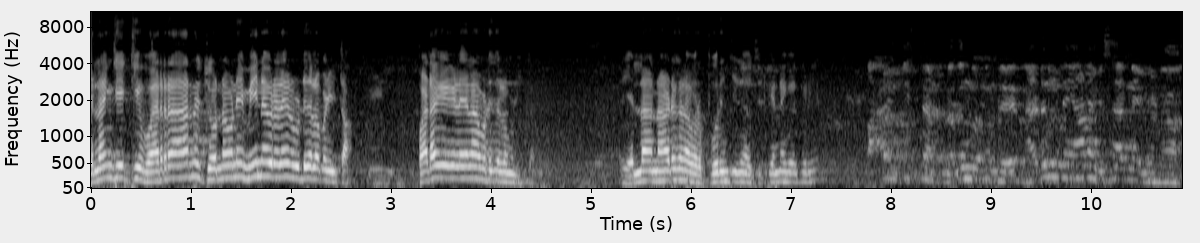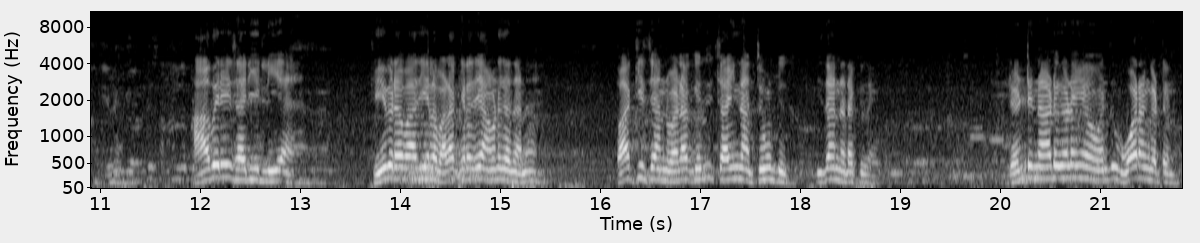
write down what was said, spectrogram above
இலங்கைக்கு வர்றாருன்னு சொன்னவொடனே மீனவர்களையும் விடுதலை பண்ணிட்டான். படகுகளையெல்லாம் விடுதலை பண்ணிட்டான். எல்லா நாடுகளும் அவர் புரிஞ்சு தான் வச்சுருக்கு. என்ன கேட்குறீங்க அவரே சரியில்லையே. தீவிரவாதிகளை வளர்க்குறதே அவனுங்க தானே. பாகிஸ்தான் வளர்க்குது சைனா தூண்டுது. இதுதான் நடக்குது. ரெண்டு நாடுகளையும் வந்து ஓரம் கட்டணும்.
